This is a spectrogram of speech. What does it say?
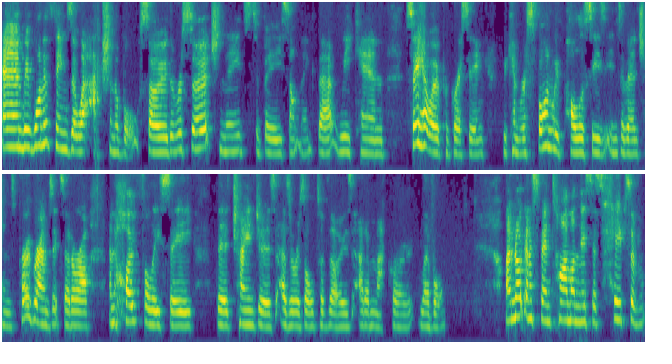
And we wanted things that were actionable. So the research needs to be something that we can see how we're progressing. We can respond with policies, interventions, programs, etc., and hopefully see the changes as a result of those at a macro level. I'm not going to spend time on this. There's heaps of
